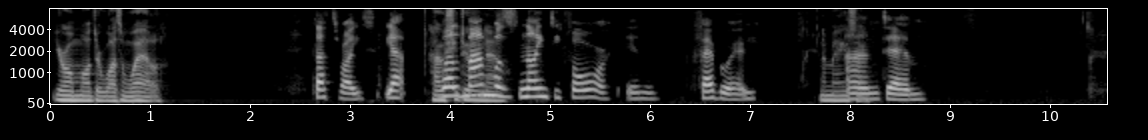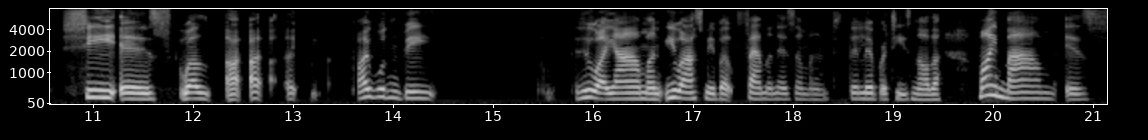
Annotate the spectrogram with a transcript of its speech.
your own mother wasn't well. that's right. Yeah. How's well, she doing Mam now? was ninety four in February. Amazing. and um, she is well. I I I wouldn't be who I am, and you asked me about feminism and the liberties and all that. My mom is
